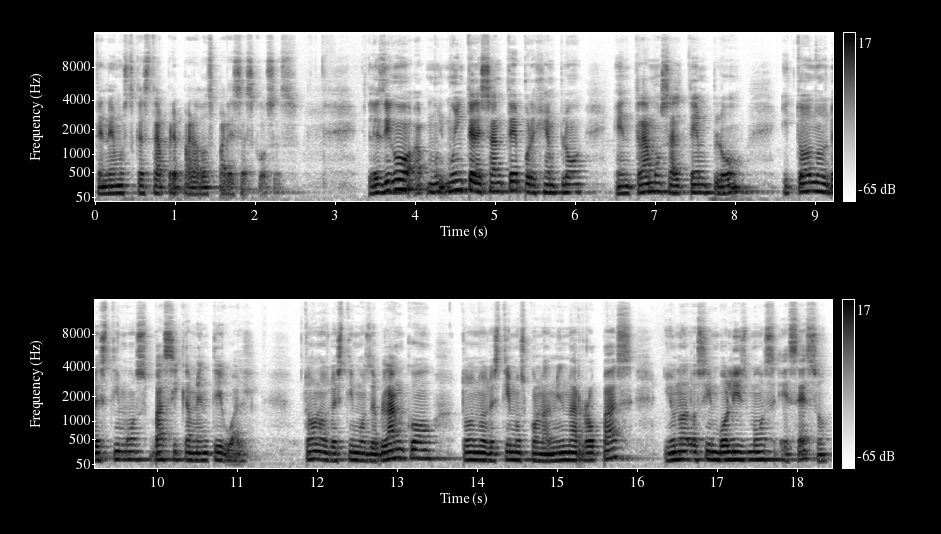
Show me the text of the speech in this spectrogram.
tenemos que estar preparados para esas cosas. Les digo, ah, muy, muy interesante, por ejemplo, entramos al templo y todos nos vestimos básicamente igual. Todos nos vestimos de blanco, todos nos vestimos con las mismas ropas y uno de los simbolismos es eso.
